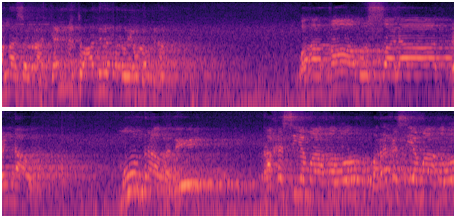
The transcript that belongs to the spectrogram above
அல்லாஹ் சொல்றான் ஜன்னத்து ஆதில தருவை உழப்பினான் ரெண்டாவது. மூன்றாவது ரகசியமாகவோ பரகசியமாகவோ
